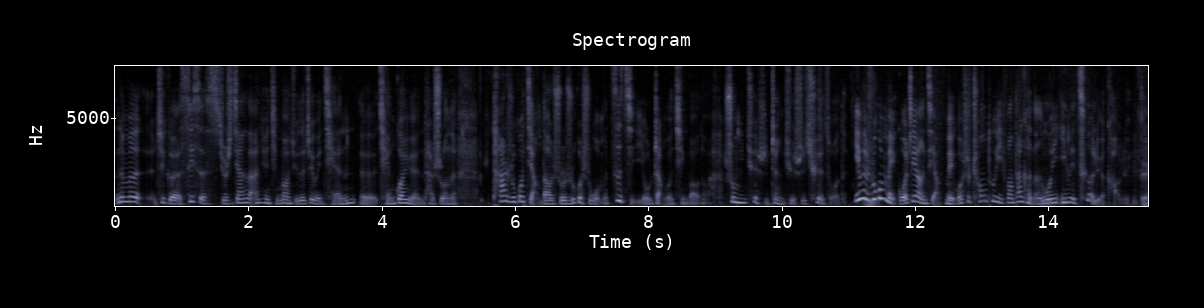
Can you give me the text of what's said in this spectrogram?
那么这个 CSIS 就是加拿大安全情报局的这位前呃前官员，他说呢，他如果讲到说，如果是我们自己有掌握情报的话，说明确实证据是确凿的。因为如果美国这样讲，美国是冲突一方，他可能会因为策略考虑。对。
